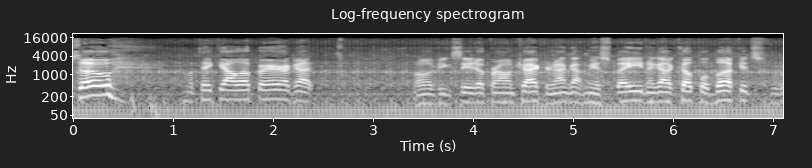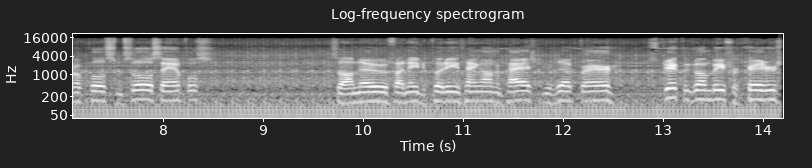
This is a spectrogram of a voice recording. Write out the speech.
So I'm gonna take y'all up there. I got I don't know if you can see it up on the tractor and I got me a spade and I got a couple of buckets. We're gonna pull some soil samples so I'll know if I need to put anything on the pastures up there. Strictly gonna be for critters,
